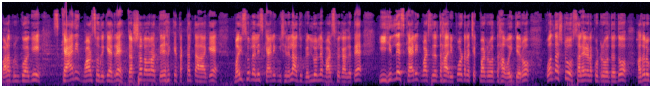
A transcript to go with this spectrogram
ಬಹಳ ಪ್ರಮುಖವಾಗಿ ಸ್ಕ್ಯಾನಿಂಗ್ ಮಾಡಿಸೋದಕ್ಕೆ ಅಂದರೆ ದರ್ಶನ್ ಅವರ ದೇಹಕ್ಕೆ ತಕ್ಕಂತ ಹಾಗೆ ಮೈಸೂರಿನಲ್ಲಿ ಸ್ಕ್ಯಾನಿಂಗ್ ಮಿಷನ್ ಇಲ್ಲ, ಅದು ಬೆಂಗಳೂರಲ್ಲೇ ಮಾಡಿಸಬೇಕಾಗುತ್ತೆ. ಈ ಹಿಂದೆ ಸ್ಕ್ಯಾನಿಂಗ್ ಮಾಡಿಸಿದಂತಹ ರಿಪೋರ್ಟನ್ನು ಚೆಕ್ ಮಾಡಿರುವಂತಹ ವೈದ್ಯರು ಒಂದಷ್ಟು ಸಲಹೆಗಳನ್ನು ಕೊಟ್ಟಿರುವಂಥದ್ದು ಅದರಲ್ಲೂ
